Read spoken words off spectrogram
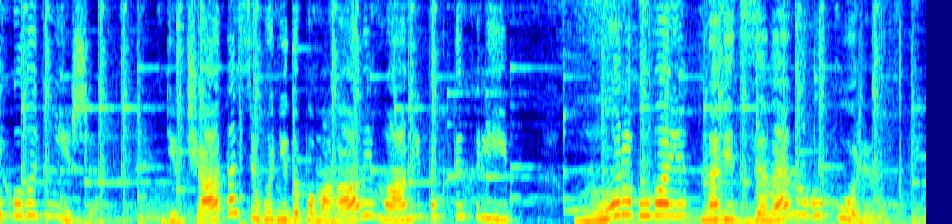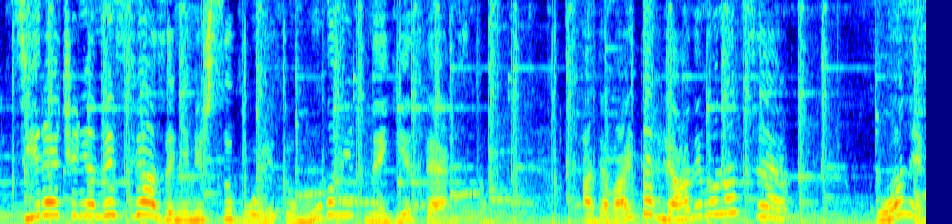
і холодніше. Дівчата сьогодні допомагали мамі пекти хліб. Море буває навіть зеленого кольору. Ці речення не зв'язані між собою, тому вони не є текстом. А давайте глянемо на це. Коник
